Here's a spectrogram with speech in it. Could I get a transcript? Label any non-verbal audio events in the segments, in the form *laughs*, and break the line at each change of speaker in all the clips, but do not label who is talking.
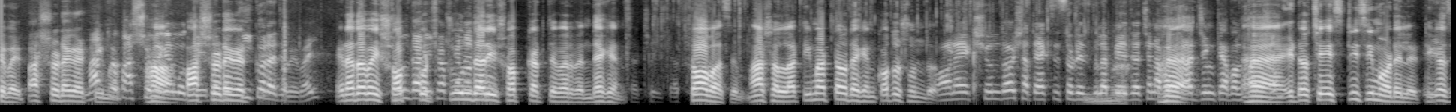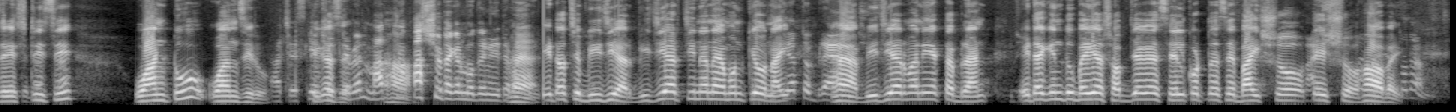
ভাই? পাঁচশো টাকার
মাত্র
টিমার।
500
হ্যাঁ
টাকার মধ্যে
টাকার
কি করা যাবে ভাই?
এটা তো ভাই সব
চুল দাড়ি সব
কাটতে পারবেন দেখেন।
আচ্ছা।
সব আছে মাশাল্লাহ টিমারটাও দেখেন কত সুন্দর।
অনেক সুন্দর সাথে অ্যাকসেসরিজগুলো পেয়ে যাচ্ছেন। আবার
হ্যাঁ,
চার্জিং কেবল
হ্যাঁ এটা হচ্ছে এসটিসি মডেলের ঠিক আছে? STC one two one zero
আচ্ছা।
ঠিক আছে?
মাত্র
হ্যাঁ।
500 টাকার মধ্যে নিতে
হ্যাঁ
পারবেন।
এটা হচ্ছে বিজিআর বিজিআর চিনা না এমন কেউ নাই। হ্যাঁ বিজিআর মানে একটা ব্র্যান্ড এটা কিন্তু ভাইয়া সব জায়গায় সেল করতেছে বাইশশো তেইশশো। হ্যাঁ ভাই?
